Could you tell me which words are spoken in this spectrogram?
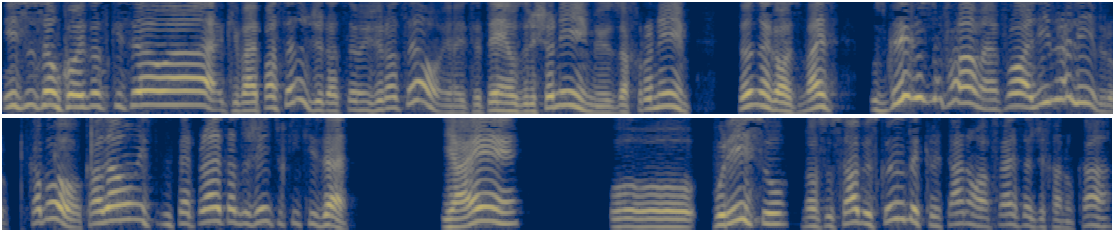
isso são coisas que são, uh, que vai passando de geração em geração. E aí você tem os Rishonim, os Achronim, todo negócio. Mas os gregos não falavam, né? falavam, livro é livro, acabou. Cada um interpreta do jeito que quiser. E aí, o, por isso, nossos sábios, quando decretaram a festa de Hanukkah,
